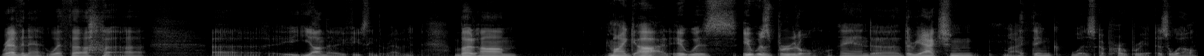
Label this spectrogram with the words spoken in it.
Revenant with uh, uh, uh, y'all know if you've seen the Revenant, but um, my God, it was it was brutal, and uh, the reaction I think was appropriate as well,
